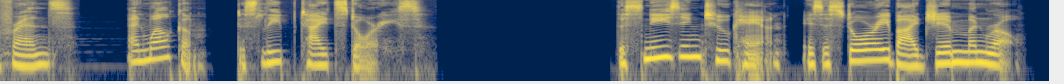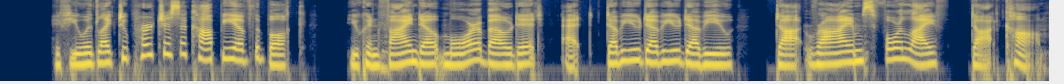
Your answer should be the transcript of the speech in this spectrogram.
friends, and welcome to Sleep Tight Stories. The Sneezing Toucan is a story by Jim Munroe. If you would like to purchase a copy of the book, you can find out more about it at www.rhymesforlife.com.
